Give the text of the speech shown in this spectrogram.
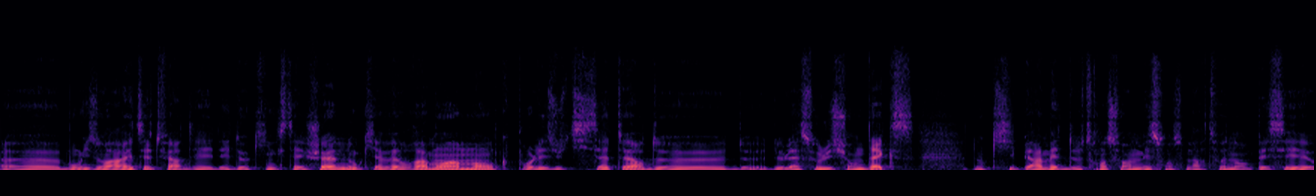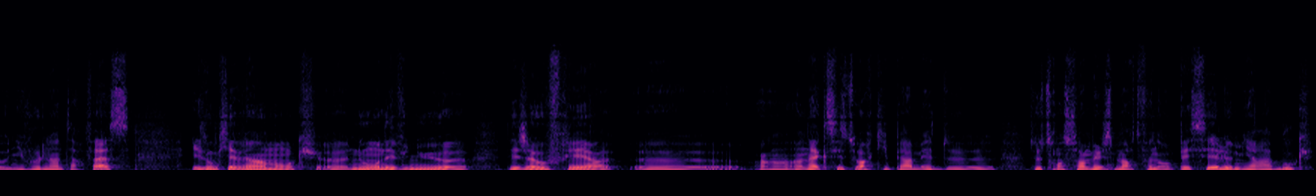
Euh, bon, ils ont arrêté de faire des, docking stations, donc il y avait vraiment un manque pour les utilisateurs de, de, la solution DeX, donc qui permet de transformer son smartphone en PC au niveau de l'interface. Et donc il y avait un manque. Euh, nous, on est venu euh, déjà offrir un, un, accessoire qui permet de, de, transformer le smartphone en PC, le Mirabook,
